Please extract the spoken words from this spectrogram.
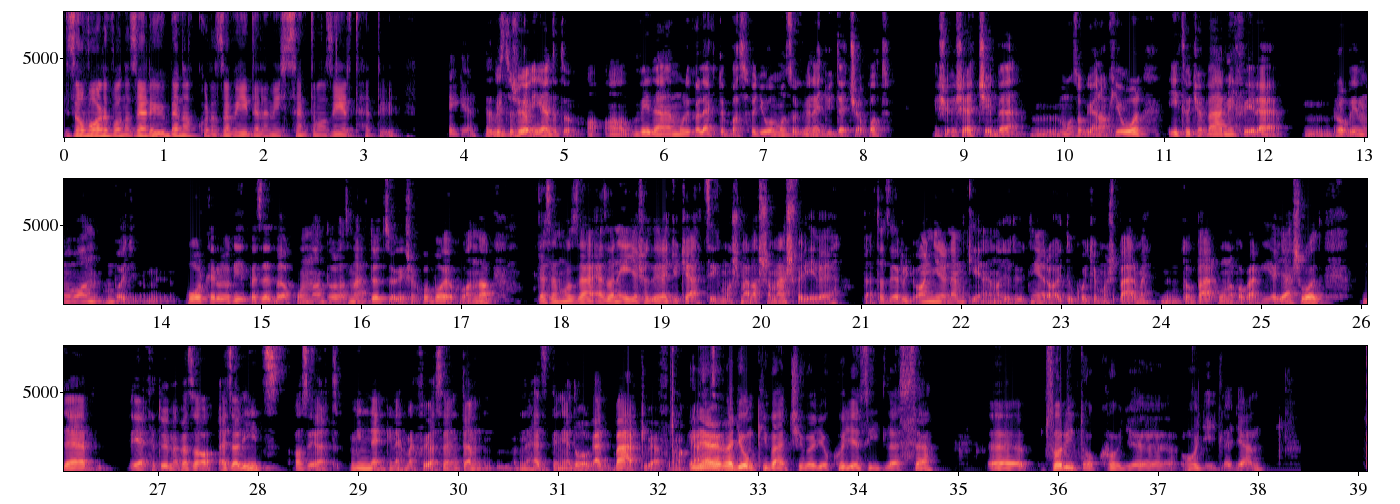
zavar van az erőben, akkor az a védelem, és szerintem az érthető. Igen. Ez biztos, hogy igen, tehát a, a védelem múlik a legtöbb az, hogy jól mozogjon együtt egy csapat, és, és egységbe mozogjanak jól. Itt, hogyha bármiféle probléma van, vagy por kerül a gépezetbe, akkor onnantól az már döcög, és akkor bajok vannak. Teszem hozzá, ez a négyes azért együtt játszik most már lassan másfél éve. Tehát azért úgy annyira nem kéne nagyot ütnie rajtuk, hogyha most pár, tudom, pár hónap akár kihagyás volt, de érthető meg az a, ez a Leeds, azért mindenkinek meg fogja szerintem nehezíteni a dolgát, bárkivel fognak Én játszani. erre nagyon kíváncsi vagyok, hogy ez így lesz-e. Szorítok, hogy, hogy így legyen.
